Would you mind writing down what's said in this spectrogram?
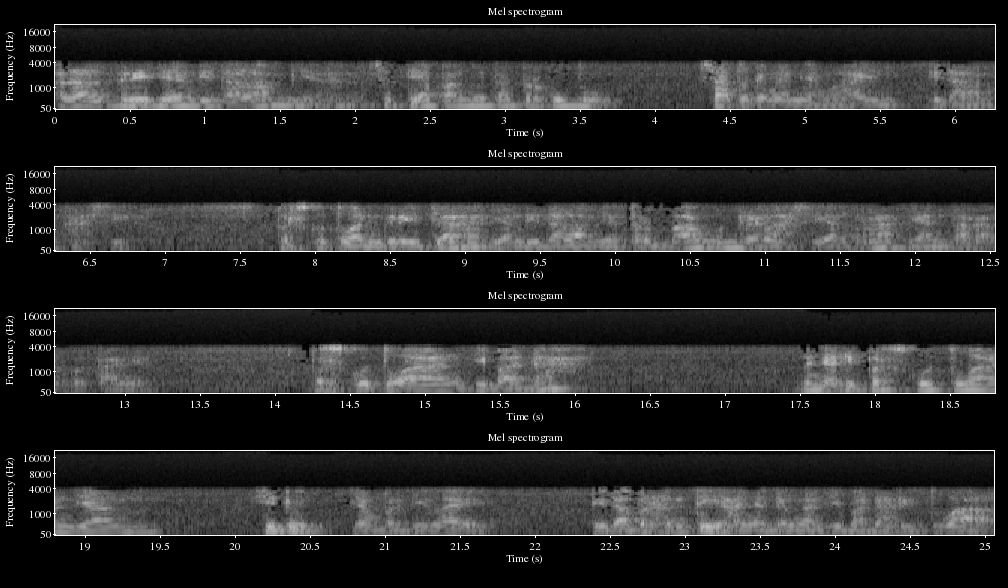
adalah gereja yang di dalamnya setiap anggota terhubung satu dengan yang lain di dalam kasih. Persekutuan gereja yang di dalamnya terbangun relasi yang erat di antara anggotanya. Persekutuan ibadah menjadi persekutuan yang hidup, yang bernilai, tidak berhenti hanya dengan ibadah ritual,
